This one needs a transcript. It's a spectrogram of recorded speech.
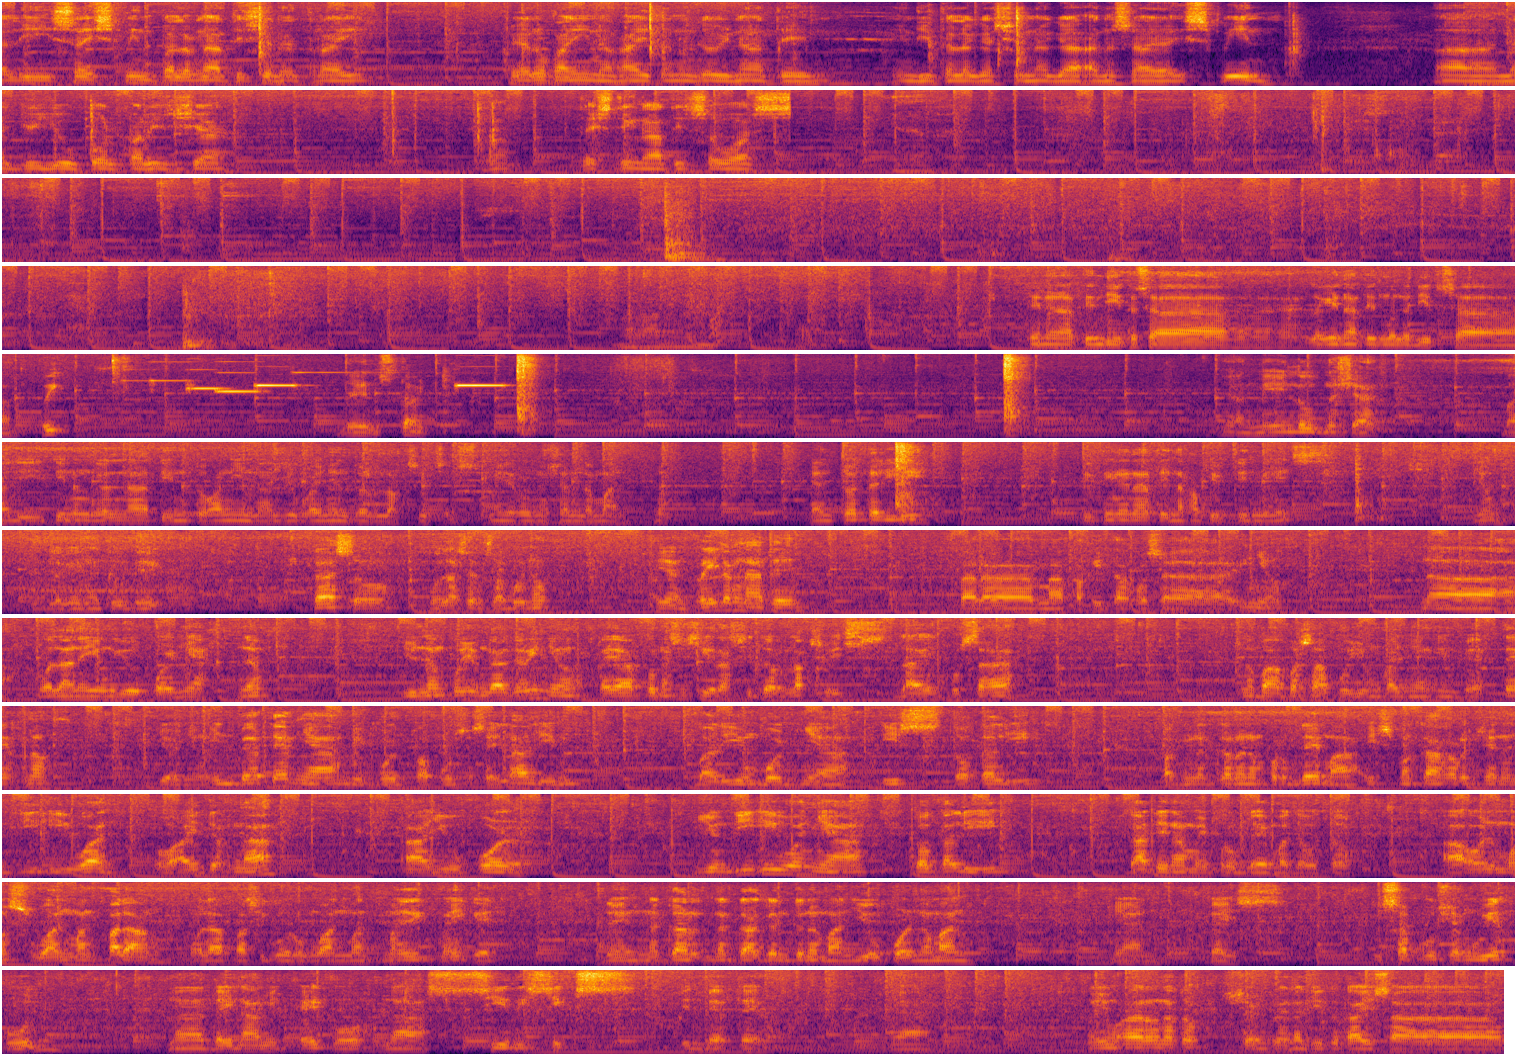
Bali, size pin pa lang natin siya na-try. Pero kanina kahit anong gawin natin, hindi talaga siya nag-ano sa spin. Ah, nag-U4 pa rin siya. Ah, testing natin sa was. Tingnan natin dito sa lagyan natin muna dito sa quick. Then start. Yan, may load na siya. Bali, tinanggal natin to kanina, yung kanyang door lock switches. Mayroon na siyang laman. No? Totally, titingnan natin naka 15 minutes. Yung, naglagay ng tubig. Kaso, wala siyang sabon, no? Ayan, try lang natin para mapakita ko sa inyo na wala na yung U4 niya, no? Yun lang po yung gagawin nyo. Kaya po nasisira si door lock switch dahil po sa nababasa po yung kanyang inverter, no? Yun, yung inverter niya, may board pa po siya sa ilalim. Bali yung board niya is totally pag nagkaroon ng problema is magkakaroon siya ng DE1 o either na ah, U4. Yung DE1 niya, totally, dati na may problema daw to. Ah, almost 1 month pa lang, wala pa siguro 1 month may mahigit. Then nagka, nagkaganto naman, U4 naman. Yan, guys. Isa po siyang Whirlpool na Dynamic Echo na Series 6 inverter. Yan. Ngayong araw na to, syempre nandito tayo sa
